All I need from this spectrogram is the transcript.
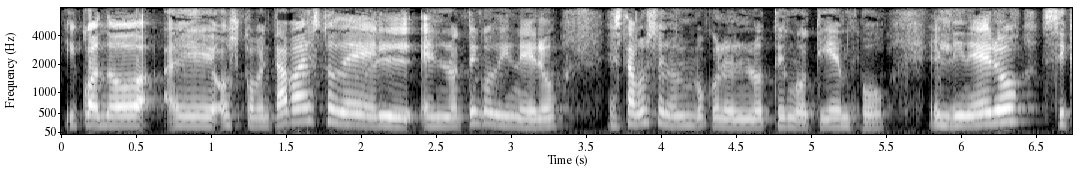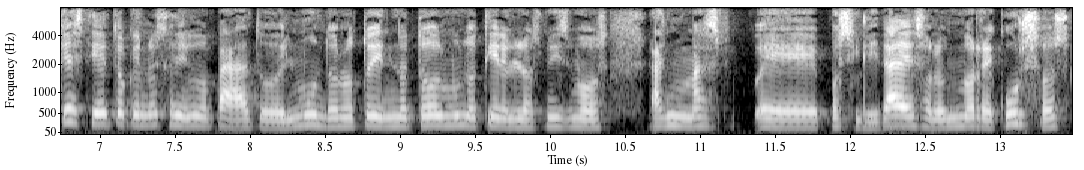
Y cuando eh, os comentaba esto del el no tengo dinero, estamos en lo mismo con el no tengo tiempo. El dinero sí que es cierto que no es el mismo para todo el mundo, no, no todo el mundo tiene los mismos, las mismas eh, posibilidades o los mismos recursos,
